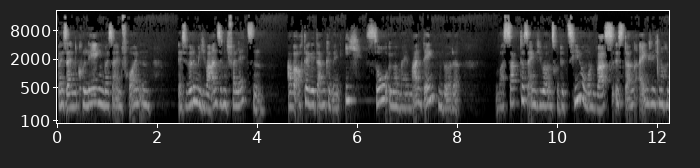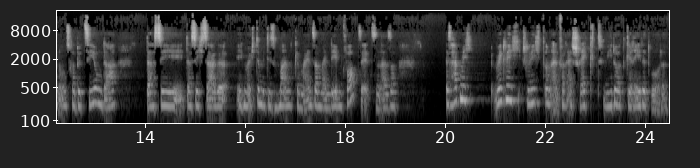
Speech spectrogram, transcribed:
bei seinen Kollegen, bei seinen Freunden, es würde mich wahnsinnig verletzen. Aber auch der Gedanke, wenn ich so über meinen Mann denken würde, was sagt das eigentlich über unsere Beziehung und was ist dann eigentlich noch in unserer Beziehung da, dass, sie, dass ich sage, ich möchte mit diesem Mann gemeinsam mein Leben fortsetzen. Also es hat mich wirklich schlicht und einfach erschreckt, wie dort geredet wurde.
